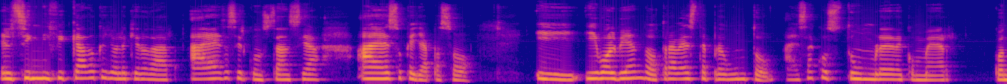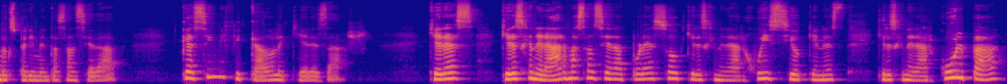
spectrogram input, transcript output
el significado que yo le quiero dar a esa circunstancia, a eso que ya pasó. Y, y volviendo otra vez te pregunto, a esa costumbre de comer cuando experimentas ansiedad, ¿qué significado le quieres dar? ¿Quieres, quieres generar más ansiedad por eso? ¿Quieres generar juicio? ¿Quieres, ¿Quieres generar culpa?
